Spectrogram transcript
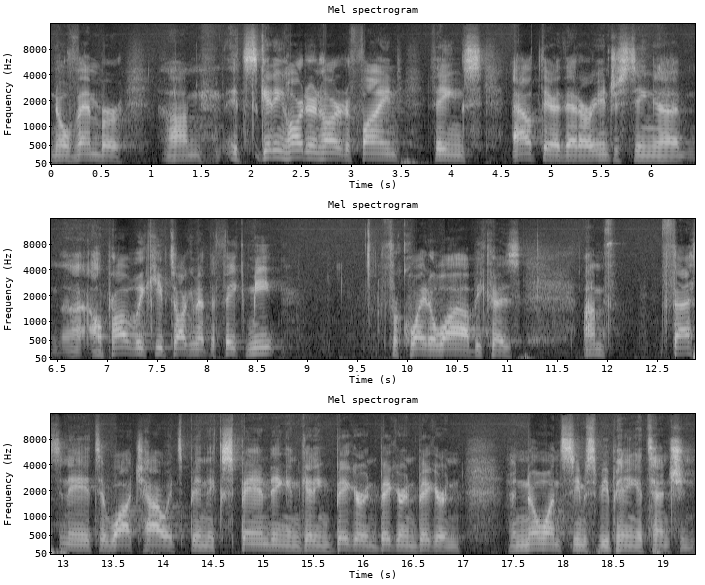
November. Um, it's getting harder and harder to find things out there that are interesting. Uh, I'll probably keep talking about the fake meat for quite a while because I'm fascinated to watch how it's been expanding and getting bigger and bigger and bigger and, and no one seems to be paying attention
